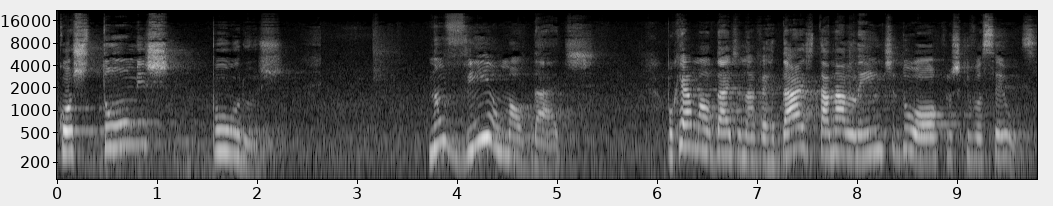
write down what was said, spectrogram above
costumes puros. Não viam maldade. Porque a maldade, na verdade, está na lente do óculos que você usa.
